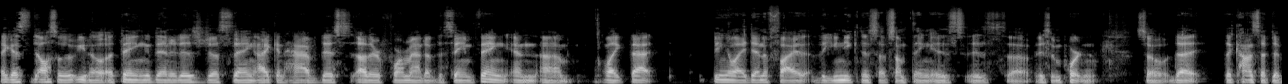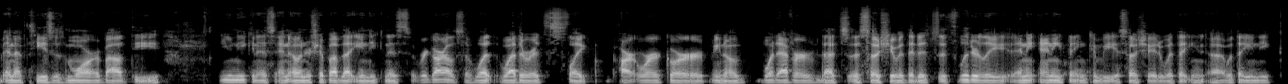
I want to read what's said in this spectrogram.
i guess also you know a thing than it is just saying i can have this other format of the same thing. And um, like that being able to identify the uniqueness of something is is uh, is important. So that the concept of nfts is more about the uniqueness and ownership of that uniqueness, regardless of what whether it's like artwork or you know whatever that's associated with it. It's it's literally any anything can be associated with it uh, with a unique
